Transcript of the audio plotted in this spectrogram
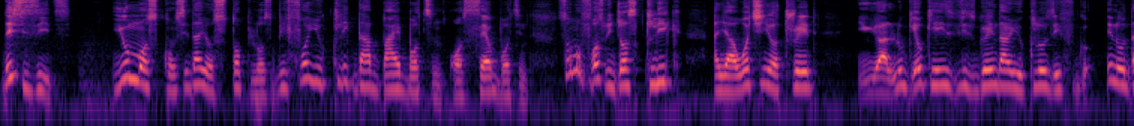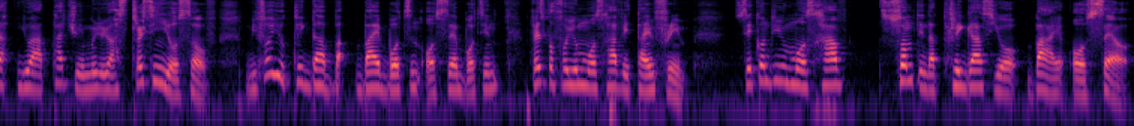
This is it you must consider your stop loss before you click that buy button or sell button. Some of us we just click and you are watching your trade. You are looking okay if it's going down you close. If you know that you are attached your emotion you are stressing yourself. Before you click that buy button or sell button first of all you must have a time frame. Secondly you must have something that triggers your buy or sell.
